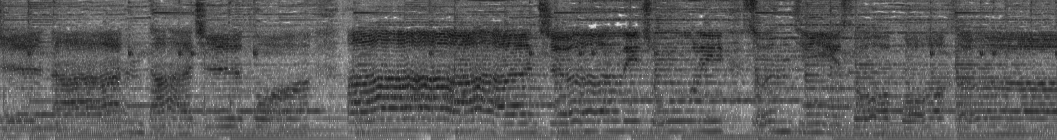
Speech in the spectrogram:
智难达智陀，唵，这利住利尊帝娑婆诃。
